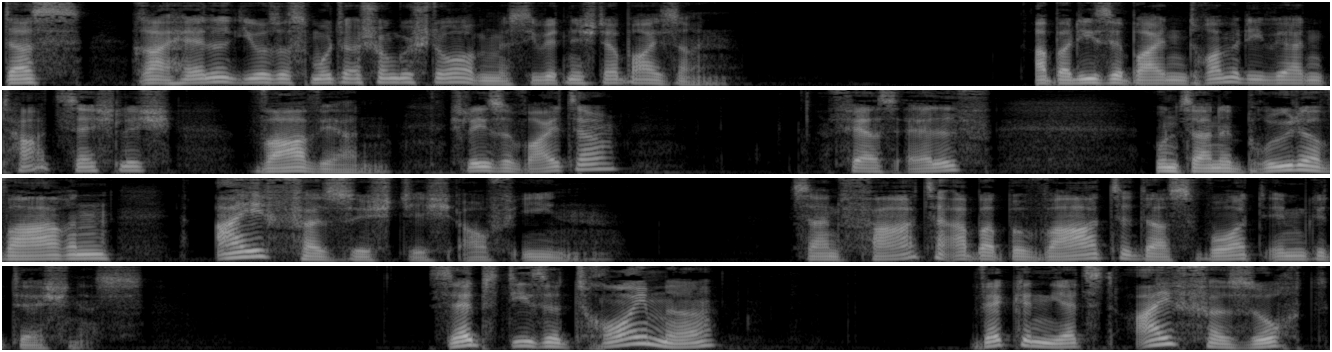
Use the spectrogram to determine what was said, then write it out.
dass Rahel, Josefs Mutter, schon gestorben ist. Sie wird nicht dabei sein. Aber diese beiden Träume, die werden tatsächlich wahr werden. Ich lese weiter, Vers 11. Und seine Brüder waren eifersüchtig auf ihn. Sein Vater aber bewahrte das Wort im Gedächtnis. Selbst diese Träume wecken jetzt Eifersucht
